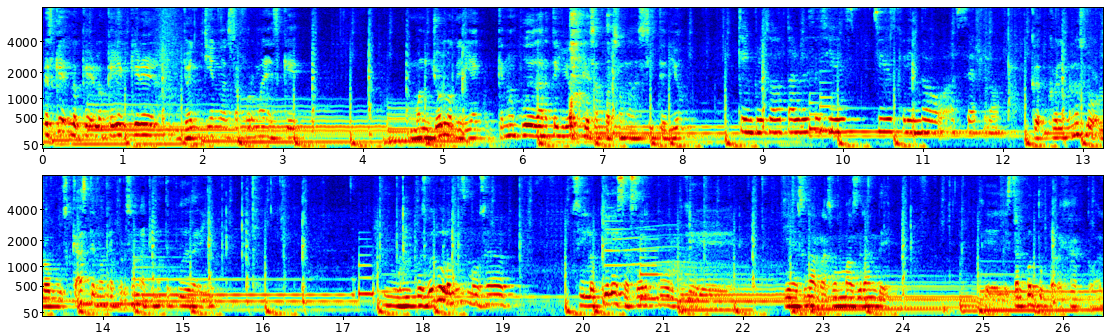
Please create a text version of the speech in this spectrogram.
Es que lo que, lo que ella quiere, yo entiendo de esta forma, es que, bueno, yo lo diría, que no pude darte yo que esa persona sí te dio. Que incluso tal vez sigues, sigues queriendo hacerlo. Que, que al menos lo, lo buscaste en otra persona, que no te pude dar yo. Mm, Pues vuelvo a lo mismo, o sea, si lo quieres hacer porque tienes una razón más grande que el estar con tu pareja actual,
